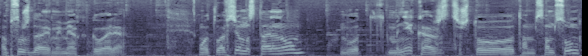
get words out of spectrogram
обсуждаемый, мягко говоря. Вот во всем остальном, вот мне кажется, что там Samsung,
